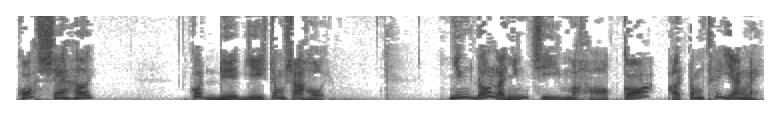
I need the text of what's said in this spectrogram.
có xe hơi, có địa vị trong xã hội. Nhưng đó là những gì mà họ có ở trong thế gian này.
